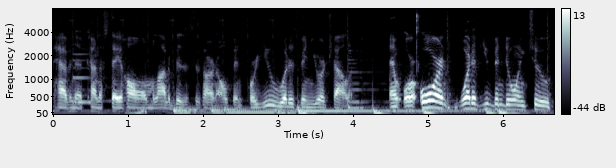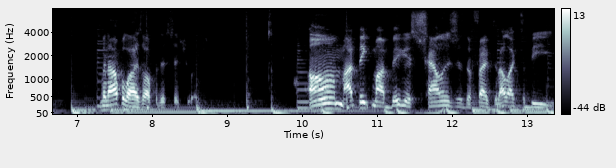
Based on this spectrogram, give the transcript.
having to kind of stay home? A lot of businesses aren't open. For you, what has been your challenge, and or or what have you been doing to monopolize off of this situation? Um, I think my biggest challenge is the fact that I like to be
